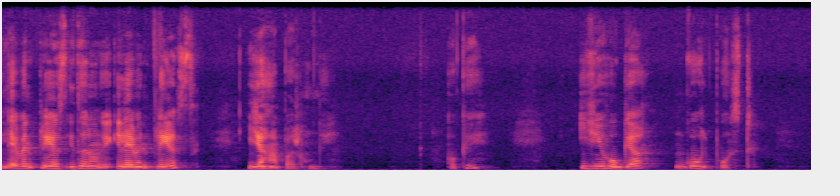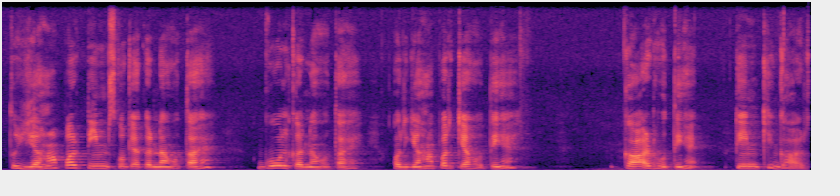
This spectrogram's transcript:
11 प्लेयर्स इधर होंगे 11 प्लेयर्स यहाँ पर होंगे। ओके ये हो गया गोल पोस्ट तो यहाँ पर टीम्स को क्या करना होता है? गोल करना होता है। और यहाँ पर क्या होते हैं? गार्ड होते हैं। टीम के गार्ड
